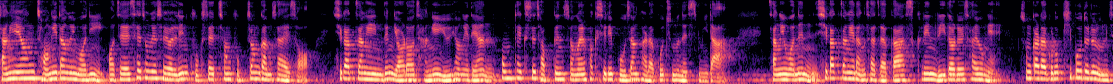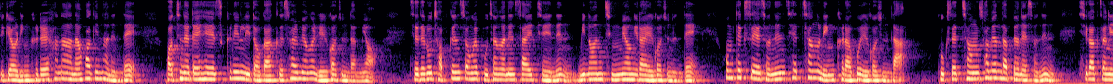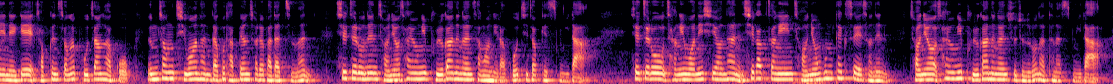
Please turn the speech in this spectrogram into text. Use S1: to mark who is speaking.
S1: 장혜영 정의당 의원이 어제 세종에서 열린 국세청 국정감사에서 시각장애인 등 여러 장애 유형에 대한 홈택스 접근성을 확실히 보장하라고 주문했습니다. 장 의원은 시각장애 당사자가 screen reader를 사용해 손가락으로 키보드를 움직여 링크를 하나하나 확인하는데 버튼에 대해 screen reader가 그 설명을 읽어준다며 제대로 접근성을 보장하는 사이트에는 민원 증명이라 읽어주는데 홈택스에서는 새창 링크라고 읽어준다. 국세청 서면 답변에서는 시각장애인에게 접근성을 보장하고 음성 지원한다고 답변서를 받았지만 실제로는 전혀 사용이 불가능한 상황이라고 지적했습니다. 실제로 장애원이 시연한 시각장애인 전용 홈택스에서는 전혀 사용이 불가능한 수준으로 나타났습니다.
